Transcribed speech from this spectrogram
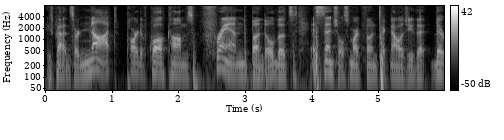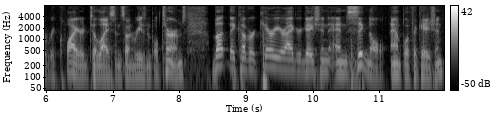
These patents are not part of Qualcomm's FRAND bundle, that's essential smartphone technology that they're required to license on reasonable terms, but they cover carrier aggregation and signal amplification.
